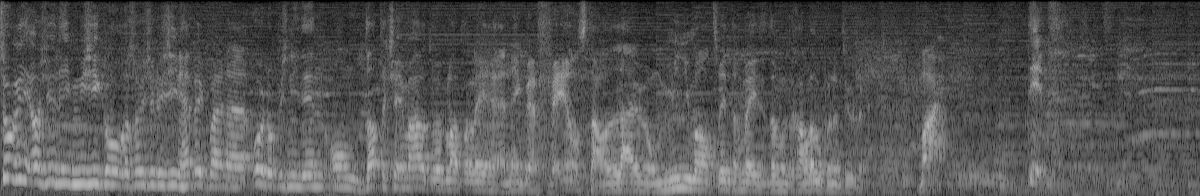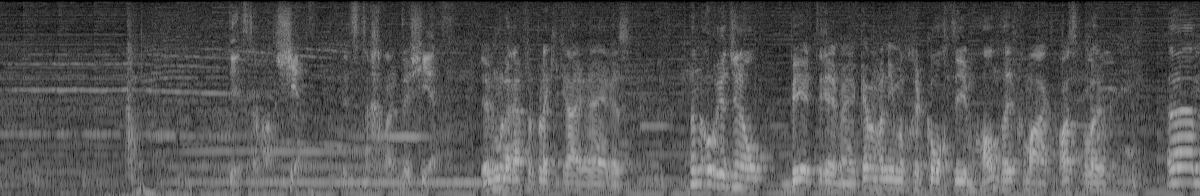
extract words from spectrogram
Sorry als jullie muziek horen, zoals jullie zien heb ik mijn uh, oordopjes niet in omdat ik ze in mijn auto heb laten liggen en ik ben veel te lui om minimaal 20 meter te moeten gaan lopen natuurlijk. Maar dit. Dit is toch wel shit. Dit is toch gewoon de shit. Dus ik moet nog even een plekje krijgen ergens. Een original beertrimmer. Ik heb hem van iemand gekocht die hem hand heeft gemaakt. Hartstikke leuk. Um,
